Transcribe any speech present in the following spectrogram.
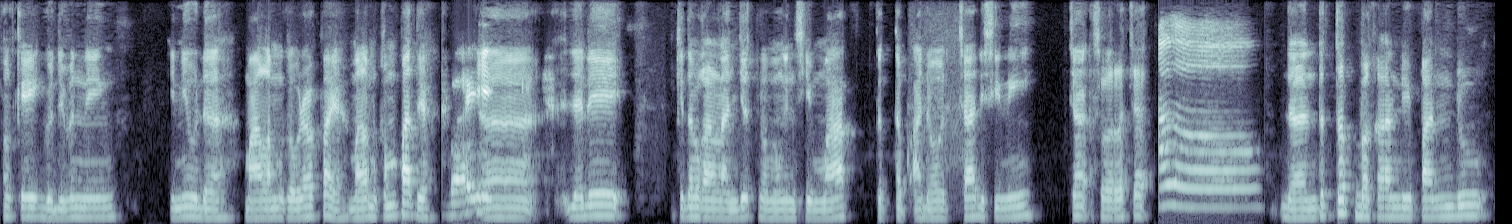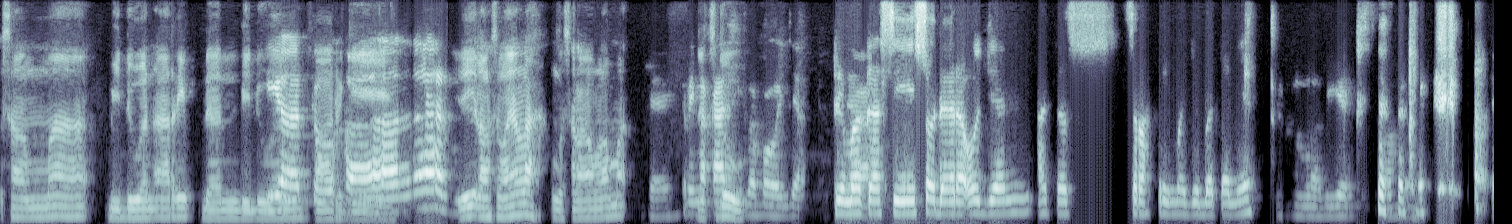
Oke, good evening. Ini udah malam ke berapa ya? Malam keempat ya. Baik. Eh, jadi kita bakalan lanjut ngomongin simak. Tetap ada Ocha di sini. Ca, suara Ca. Halo. Dan tetap bakalan dipandu sama Biduan Arif dan Biduan Iya Fargi. Jadi langsung aja lah, nggak usah lama-lama. Oke, terima Let's kasih go. Bapak Oja. Terima Ya. kasih Saudara Ojan atas serah terima jabatannya. Allah.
